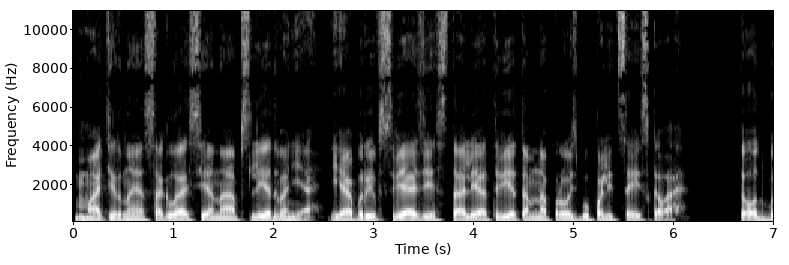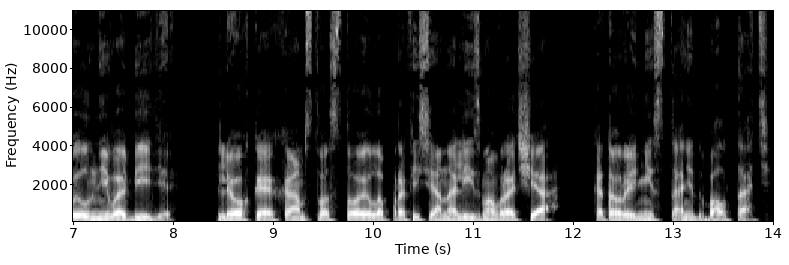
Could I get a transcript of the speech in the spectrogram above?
Матерное согласие на обследование и обрыв связи стали ответом на просьбу полицейского. Тот был не в обиде. Легкое хамство стоило профессионализма врача, который не станет болтать.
